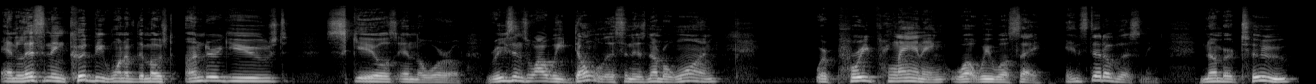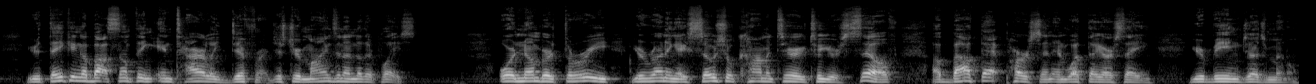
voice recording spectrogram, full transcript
And listening could be one of the most underused skills in the world. Reasons why we don't listen is number one, we're pre planning what we will say instead of listening. Number two, you're thinking about something entirely different, just your mind's in another place. Or number three, you're running a social commentary to yourself about that person and what they are saying. You're being judgmental.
